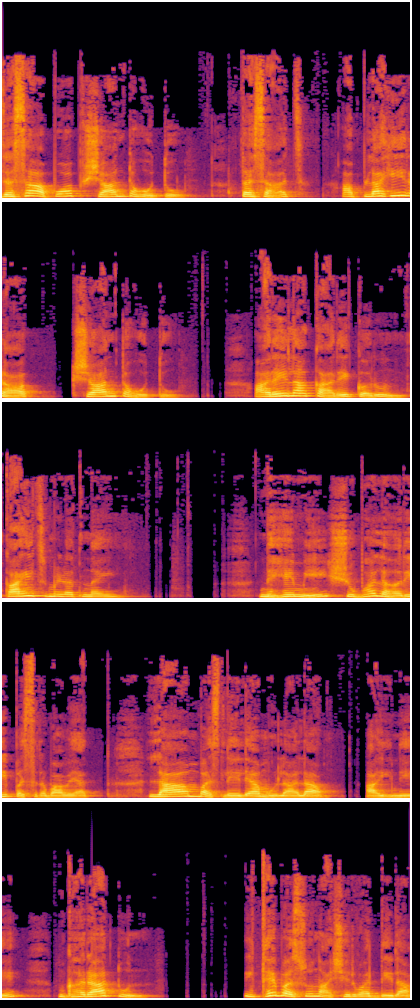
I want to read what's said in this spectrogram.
जसा आपोआप शांत होतो तसाच आपलाही राग शांत होतो. आरेला कारे करून काहीच मिळत नाही. नेहमी शुभ लहरी पसरवाव्यात. लांब असलेल्या मुलाला आईने घरातून इथे बसून आशीर्वाद दिला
